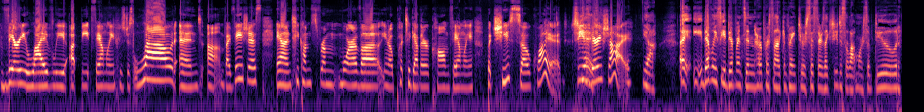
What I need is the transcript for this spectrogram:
very lively, upbeat family who's just loud and um, vivacious, and he comes from more of a you know put together, calm family. But she's so quiet. She she's is. very shy. Yeah. I, you definitely see a difference in her personality compared to her sisters. Like she's just a lot more subdued,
